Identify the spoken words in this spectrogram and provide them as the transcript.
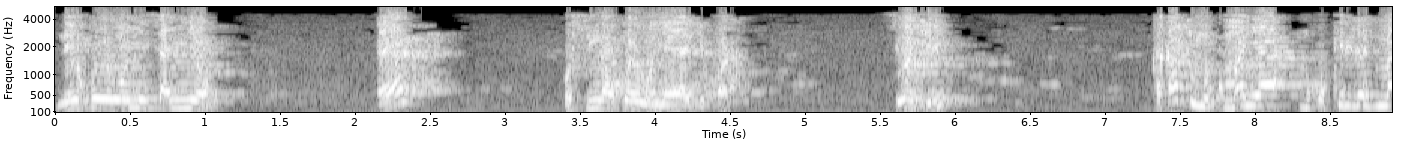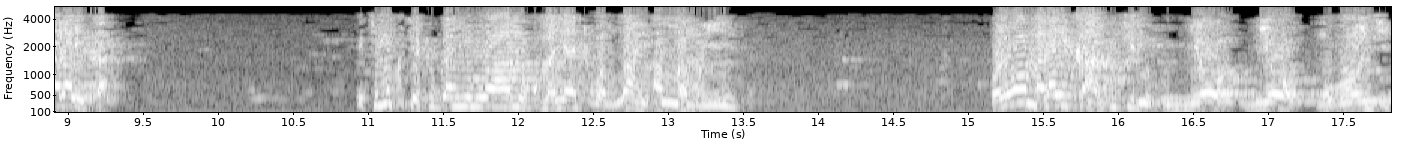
nekwewunyisa nnyo eh? osinga kwewonya yagikola. Siwe kiri? Kakati mukumanya mukukkiriza zimalayika ekimu ku kyetuganyulwamu okumanya nti wallahi allah muyinza. Olaba malayika mpitirivu nnyo nnyo mu bungi.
